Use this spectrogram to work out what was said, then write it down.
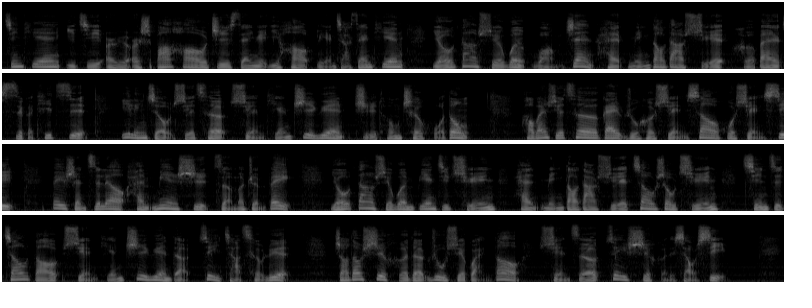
今天以及二月二十八号至三月一号连假三天，由大学问网站和明道大学合办四个梯次一零九学测选填志愿直通车活动。考完学测该如何选校或选系？备审资料和面试怎么准备？由大学问编辑群和明道大学教授群亲自教导选填志愿的最佳策略。找到适合的入学管道，选择最适合的校系。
